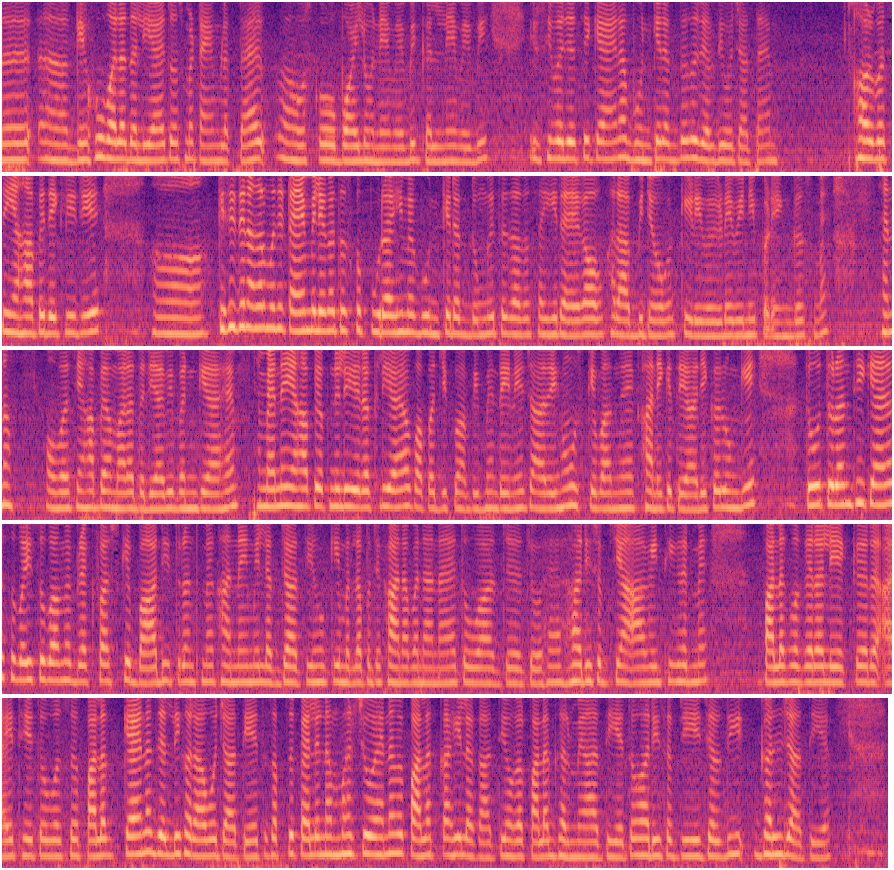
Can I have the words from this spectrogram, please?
गेहूँ वाला दलिया है तो उसमें टाइम लगता है उसको बॉईल होने में भी, गलने में भी। इसी वजह से क्या है ना, भून के रख दो तो जल्दी हो जाता है। और बस यहाँ पे देख लीजिए किसी दिन अगर मुझे टाइम मिलेगा तो उसको पूरा ही मैं भून के रख दूँगी तो ज़्यादा सही रहेगा और ख़राब भी नहीं होगा कीड़े वगड़े भी नहीं पड़ेंगे उसमें। है ना? और बस यहाँ पे हमारा दलिया भी बन गया है। मैंने यहाँ पे अपने लिए रख लिया है और पापा जी को अभी मैं देने जा रही हूँ। उसके बाद मैं खाने की तैयारी करूँगी। तो तुरंत ही क्या है ना, सुबह ही सुबह मैं ब्रेकफास्ट के बाद ही तुरंत मैं खाने में लग जाती हूँ कि मतलब मुझे खाना बनाना है। तो आज जो है हरी सब्ज़ियाँ आ गई थी घर में। पालक वगैरह लेकर आए थे तो बस पालक क्या है ना, जल्दी ख़राब हो जाती है। तो सबसे पहले नंबर जो है ना, मैं पालक का ही लगाती हूँ। अगर पालक घर में आती है तो हरी सब्ज़ी जल्दी गल जाती है।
